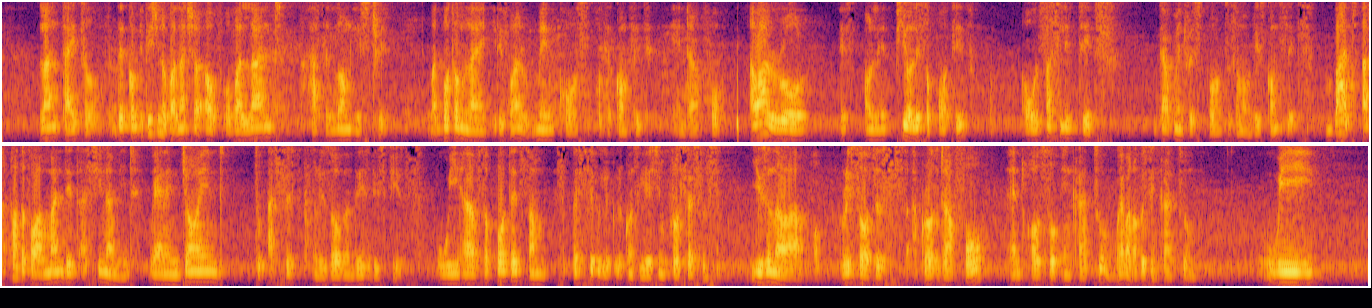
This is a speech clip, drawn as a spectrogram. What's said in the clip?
land title. The competition over natural of, over land has a long history, but bottom line, it is one main cause of the conflict in Darfur. Our role is only purely supportive, or we facilitate government response to some of these conflicts. But as part of our mandate as UNAMID, we are enjoined to assist in resolving these disputes. We have supported some specific reconciliation processes using our resources across Darfur and also in Khartoum. We have an office in Khartoum. We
